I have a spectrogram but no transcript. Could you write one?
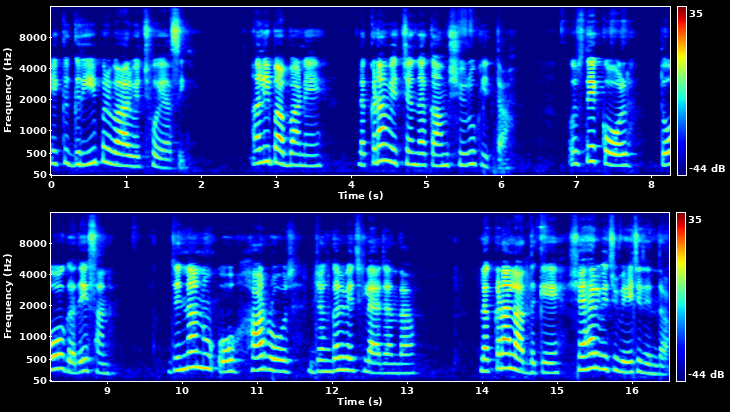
ਇੱਕ ਗਰੀਬ ਪਰਿਵਾਰ ਵਿੱਚ ਹੋਇਆ ਸੀ। ਅਲੀ ਬਾਬਾ ਨੇ ਲੱਕੜਾਂ ਵੇਚਣ ਦਾ ਕੰਮ ਸ਼ੁਰੂ ਕੀਤਾ। ਉਸ ਦੇ ਕੋਲ ਦੋ ਗਧੇ ਸਨ, ਜਿਨ੍ਹਾਂ ਨੂੰ ਉਹ ਹਰ ਰੋਜ਼ ਜੰਗਲ ਵਿੱਚ ਲੈ ਜਾਂਦਾ ਲੱਕੜਾਂ ਲੱਦ ਕੇ ਸ਼ਹਿਰ ਵਿੱਚ ਵੇਚ ਦਿੰਦਾ।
